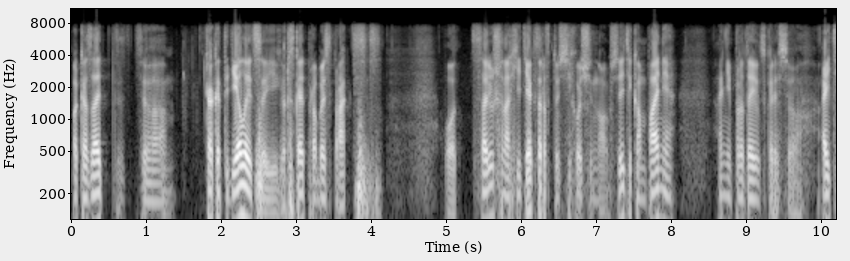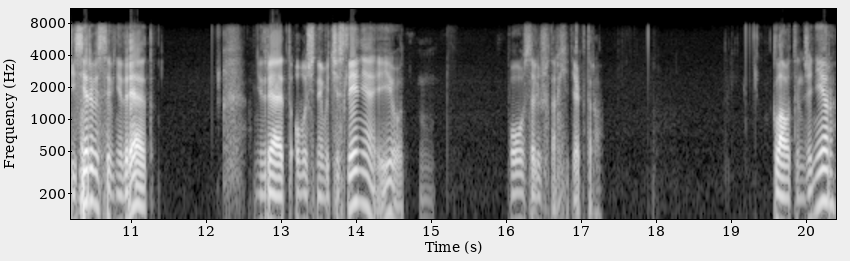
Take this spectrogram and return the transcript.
показать, как это делается, и рассказать про best practices. Вот. Solution архитекторов, то есть их очень много. Все эти компании – они продают, скорее всего, IT-сервисы, внедряют, внедряют облачные вычисления и вот по solution архитектору. Cloud инженер,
